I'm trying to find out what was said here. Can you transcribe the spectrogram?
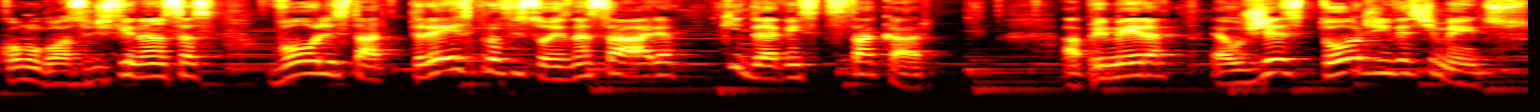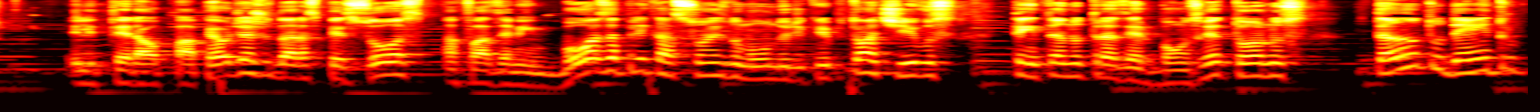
Como gosto de finanças, vou listar três profissões nessa área que devem se destacar. A primeira é o gestor de investimentos. Ele terá o papel de ajudar as pessoas a fazerem boas aplicações no mundo de criptoativos, tentando trazer bons retornos tanto dentro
